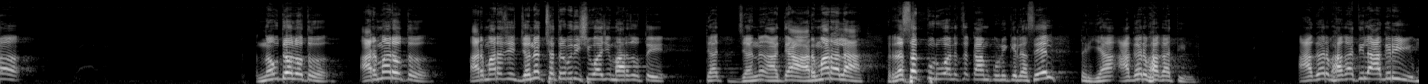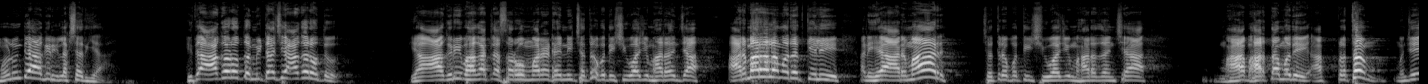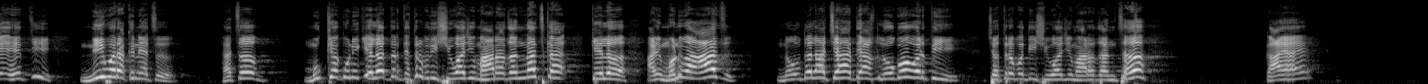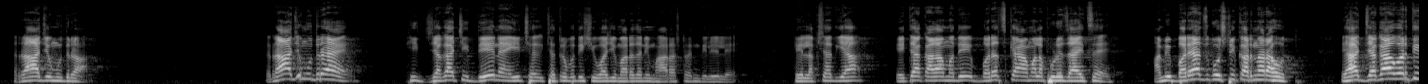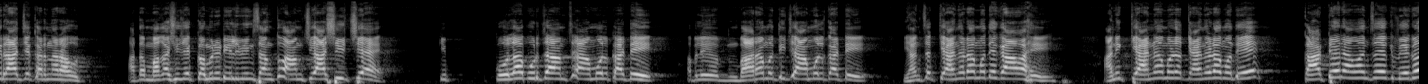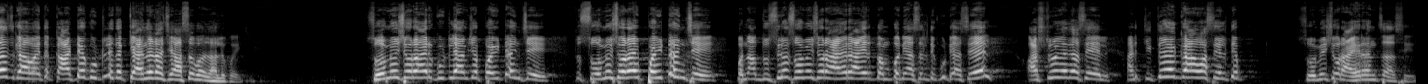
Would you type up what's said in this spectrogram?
नौदल होतं आरमार होतं. आरमाराचे जनक छत्रपती शिवाजी महाराज होते. त्या जन त्या आरमाराला रसद पुरवण्याचं काम कोणी केलं असेल तर या आगर भागातील आगर भागातील आगरी म्हणून ते आगरी लक्षात घ्या. इथं आगर होतं मिठाची आगर होतं. या आगरी भागातल्या सर्व मराठ्यांनी छत्रपती शिवाजी महाराजांच्या आरमाराला मदत केली आणि हे आरमार छत्रपती शिवाजी महाराजांच्या महाभारतामध्ये प्रथम म्हणजे ह्याची नीव राखण्याचं ह्याचं मुख्य कुणी केलं तर छत्रपती शिवाजी महाराजांनाच का केलं? आणि म्हणून आज नौदलाच्या त्या लोगोवरती छत्रपती शिवाजी महाराजांचं काय आहे? राजमुद्रा. राजमुद्रा आहे. ही जगाची देण आहे ही छ- छत्रपती शिवाजी महाराजांनी महाराष्ट्राने दिलेली आहे. हे लक्षात घ्या येत्या काळामध्ये बरंच काय आम्हाला पुढे जायचं आहे आम्ही बऱ्याच गोष्टी करणार आहोत. ह्या जगावरती राज्य करणार आहोत. आता मगाशी जे कम्युनिटी लिव्हिंग सांगतो आमची अशी इच्छा आहे. कोल्हापूरचा आमचा अमोल काटे आपले बारामतीचे अमोल काटे यांचं कॅनडामध्ये गाव आहे. आणि कॅनामध्ये कॅनडामध्ये काटे नावांचं एक वेगळंच गाव आहे. तर काटे कुठले तर कॅनडाचे असं झालं पाहिजे. सोमेश्वर आयर कुठले? आमचे पैठणचे. तर सोमेश्वर आयर पैठणचे. पण दुसरे सोमेश्वर आयर आयर कंपनी असेल ते कुठे असेल? ऑस्ट्रेलियात असेल. आणि तिथे एक गाव असेल ते सोमेश्वर आयरांचं असेल.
